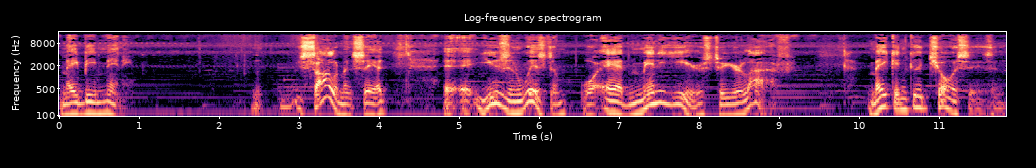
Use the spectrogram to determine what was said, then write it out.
may be many. Solomon said, uh, uh, using wisdom will add many years to your life. Making good choices and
